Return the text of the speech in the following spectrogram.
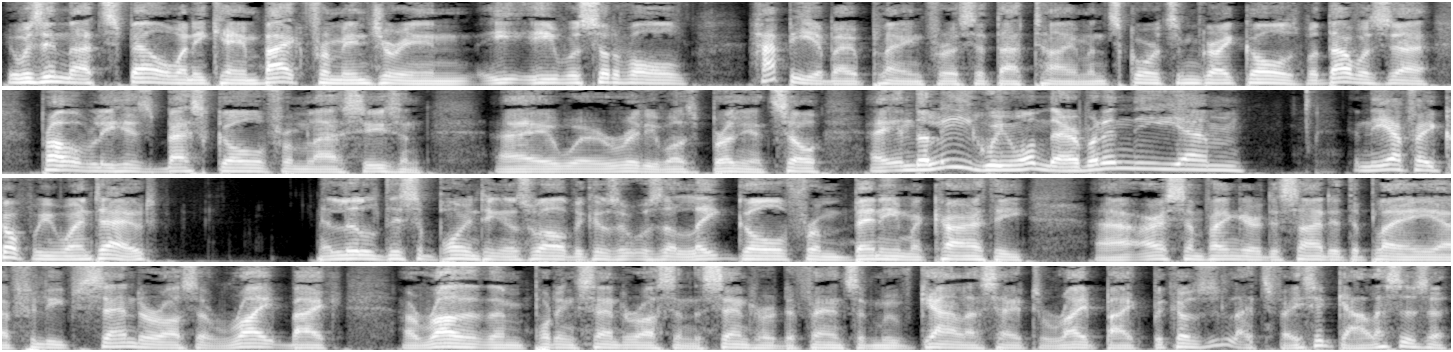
it was in that spell when he came back from injury, and he, he was sort of all happy about playing for us at that time and scored some great goals. But that was uh, probably his best goal from last season. Uh, it really was brilliant. So in the league, we won there, but in the, um, in the FA Cup, we went out a little disappointing as well because it was a late goal from Benny McCarthy. Uh, Arsene Wenger decided to play uh, Philippe Senderos at right back uh, rather than putting Senderos in the centre of defence and move Gallas out to right back because let's face it, Gallas is a,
